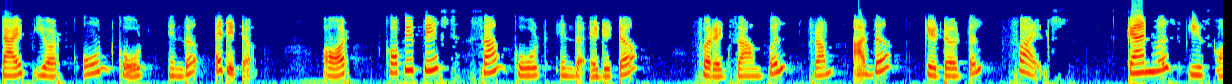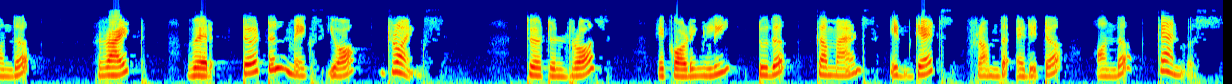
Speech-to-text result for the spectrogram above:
type your own code in the editor or copy paste some code in the editor for example from other KTurtle files. Canvas is on the right where Turtle makes your drawings. Turtle draws accordingly to the commands it gets from the editor on the canvas.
